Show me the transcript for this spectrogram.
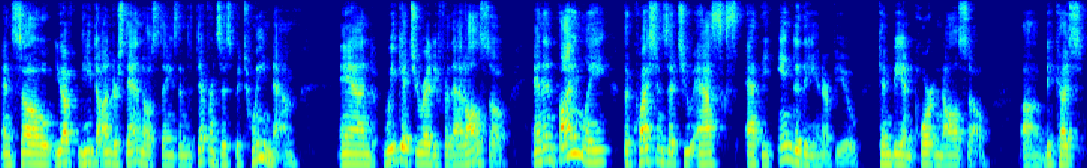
And so you have need to understand those things and the differences between them. And we get you ready for that also. And then finally, the questions that you ask at the end of the interview can be important also, uh, because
